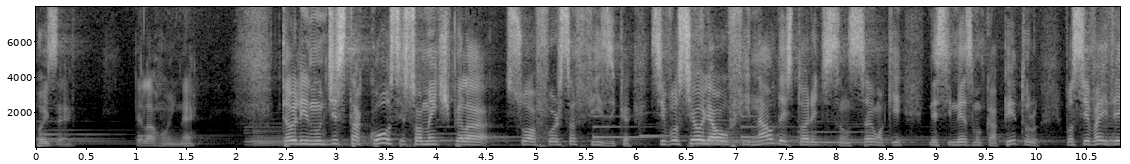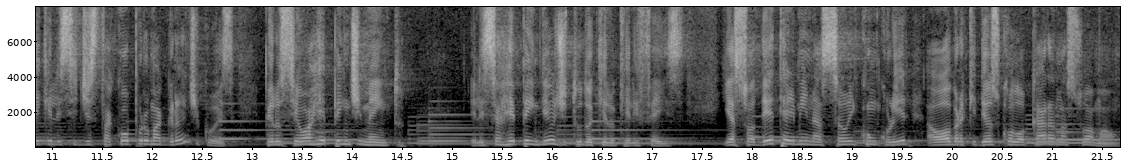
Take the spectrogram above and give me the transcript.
Pois é, pela ruim, né? Então ele não destacou-se somente pela sua força física. Se você olhar o final da história de Sansão aqui nesse mesmo capítulo, você vai ver que ele se destacou por uma grande coisa, pelo seu arrependimento. Ele se arrependeu de tudo aquilo que ele fez e a sua determinação em concluir a obra que Deus colocara na sua mão.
